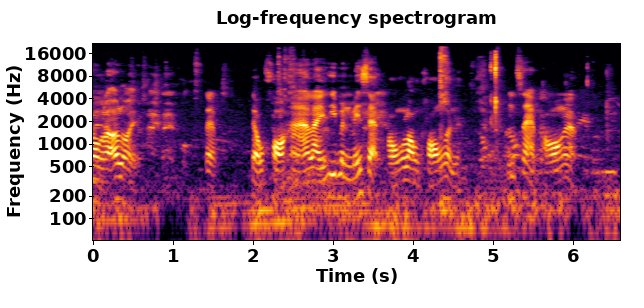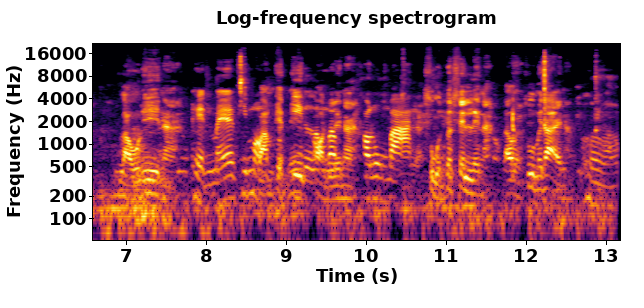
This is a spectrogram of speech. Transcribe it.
ลองแล้วอร่อย แต่แต่ขอหาอะไรที่มันไม่แสบท้องลองท้องก่อนนะมันแสบท้องอะ เรานี่นะเห็นไหมที่หมอความเผ็ดนี่กินแล้อ่วอนแบบเลยนะเข้าโรงพยาบาลอะศูนย์เปอร์เซ็นต์เลยนะเราสู้ไม่ได้นะอื้อหือ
